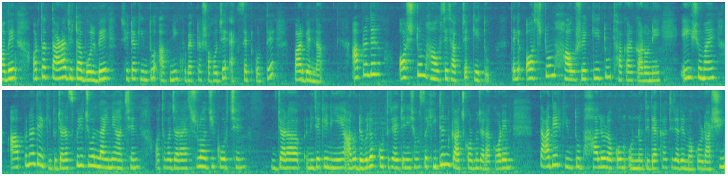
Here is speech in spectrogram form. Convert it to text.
হবে। অর্থাৎ তারা যেটা বলবে, সেটা কিন্তু আপনি খুব একটা সহজে অ্যাকসেপ্ট করতে পারবেন না। আপনাদের অষ্টম হাউসে থাকছে কেতু। তাহলে অষ্টম হাউসে কেতু থাকার কারণে এই সময় আপনাদের কিন্তু যারা স্পিরিচুয়াল লাইনে আছেন অথবা যারা অ্যাস্ট্রোলজি করছেন, যারা নিজেকে নিয়ে আরও ডেভেলপ করতে চাইছেন, এই সমস্ত হিডেন কাজকর্ম যারা করেন, তাদের কিন্তু ভালো রকম উন্নতি দেখাচ্ছে যাদের মকর রাশি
